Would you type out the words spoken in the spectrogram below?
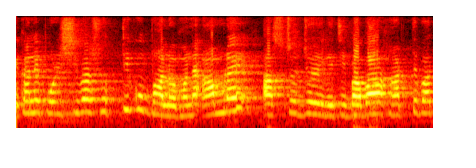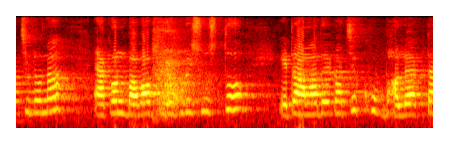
এখানে পরিষেবা সত্যি খুব ভালো মানে আমরাই আশ্চর্য হয়ে গেছি। বাবা হাঁটতে পারছিল না, এখন বাবা পুরোপুরি সুস্থ, এটা আমাদের কাছে খুব ভালো একটা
